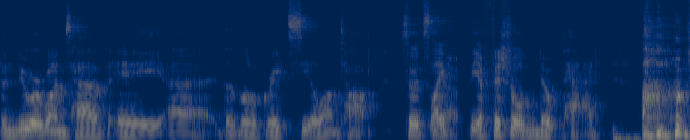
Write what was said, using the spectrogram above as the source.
the newer ones have a uh, the little Great Seal on top. So it's like Yeah. the official notepad. Um,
